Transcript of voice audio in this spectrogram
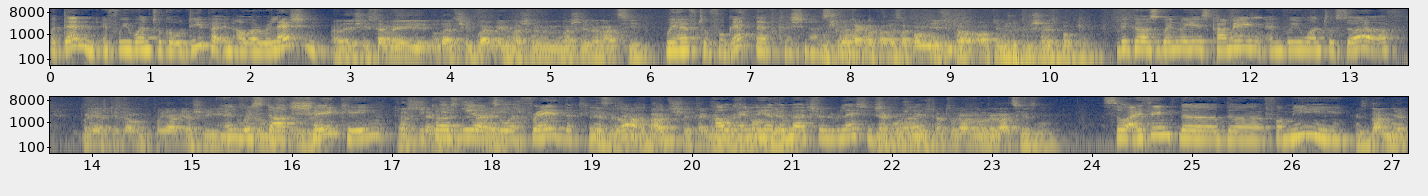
But then, if we want to go deeper in our relation, Ale jeśli chcemy udać się głębiej w naszym, naszej relacji, we have to forget that Krishna is musimy tak God. naprawdę zapomnieć to o tym, że Krishna jest Bogiem. Because when he is coming and we want to serve, Ponieważ kiedy On pojawia się i and we start shaking because we are so afraid that he Ponieważ is będziemy God, how can we have a natural relationship, jak możemy mieć naturalną relację z Nim. So I think the, the for me, Więc dla mnie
